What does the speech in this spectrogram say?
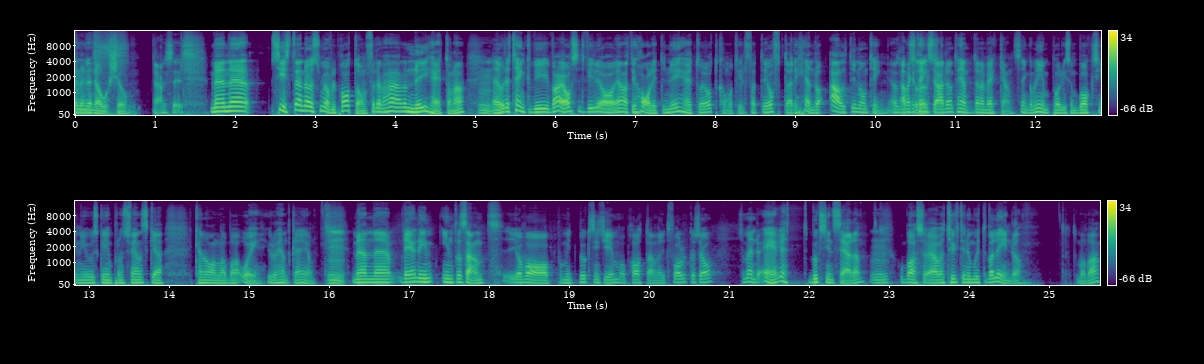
Gjorde en no-show. Ja. Precis. Men sist ändå som jag vill prata om, för det här nyheterna. Mm. Eh, Och det tänker vi, varje avsnitt vill jag gärna att vi har lite nyheter jag återkommer till. För att det är ofta, det händer alltid någonting. Alltså man kan tänka sig, ja, det har inte hänt denna veckan. Sen går man in på liksom boxing news, går in på de svenska kanalerna och bara oj, det har hänt grejer. Mm. Men eh, det är ändå in- intressant. Jag var på mitt boxningsgym och pratade med lite folk och så, som ändå är rätt boxningsintresserade. Mm. Och bara så, ja, vad tyckte ni Mutte Wallin då? De bara, va?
